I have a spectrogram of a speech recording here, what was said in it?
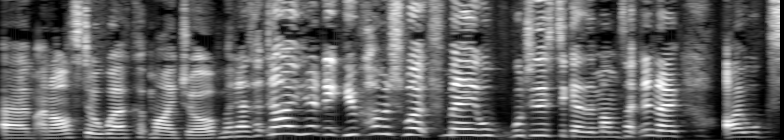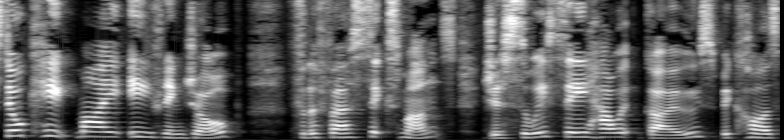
um, and I'll still work at my job. My dad's like, no, you don't need, you come and just work for me. We'll, we'll do this together. Mum's like, no, no, I will still keep my evening job for the first six months just so we see how it goes because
